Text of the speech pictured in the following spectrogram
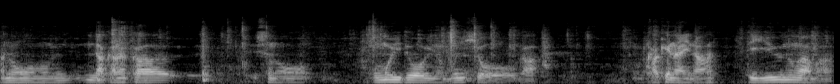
あの、なかなか、その、思い通りの文章が書けないなっていうのが、まあ、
